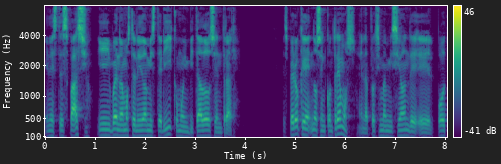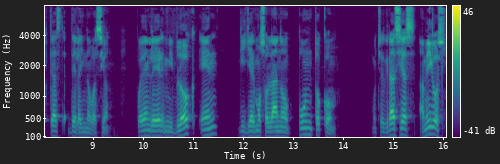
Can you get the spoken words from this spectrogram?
en este espacio. Y bueno, hemos tenido a Mister I como invitado central. Espero que nos encontremos en la próxima emisión del podcast de la innovación. Pueden leer mi blog en guillermosolano.com. Muchas gracias amigos.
